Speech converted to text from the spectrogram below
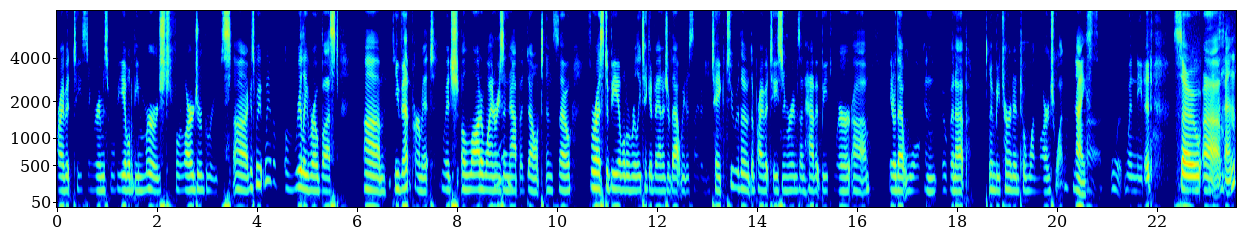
private tasting rooms will be able to be merged for larger groups because we, we have a, a really robust um, event permit, which a lot of wineries in Napa don't. And so for us to be able to really take advantage of that, we decided to take two of the, the private tasting rooms and have it be to where, um, you know, that wall can open up and be turned into one large one Nice. w- when needed. So, uh, Makes sense.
